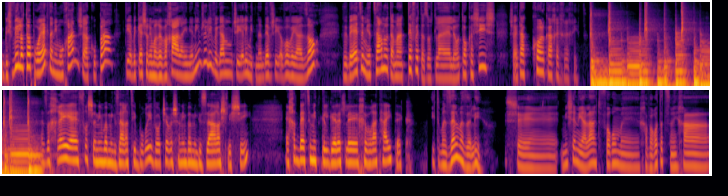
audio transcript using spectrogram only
בשביל אותו פרויקט אני מוכן שהקופה תהיה בקשר עם הרווחה על העניינים שלי, וגם שיהיה לי מתנדב שיבוא ויעזור. ובעצם יצרנו את המעטפת הזאת לאותו קשיש, שהייתה כל כך הכרחית. אז אחרי עשר שנים במגזר הציבורי ועוד שבע שנים במגזר השלישי, איך את בעצם מתגלגלת לחברת הייטק? התמזל מזלי, שמי שניהלה את פורום אה, חברות הצמיחה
